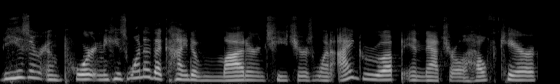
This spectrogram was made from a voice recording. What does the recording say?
These are important. He's one of the kind of modern teachers. When I grew up in natural health care,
